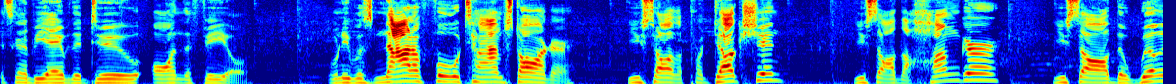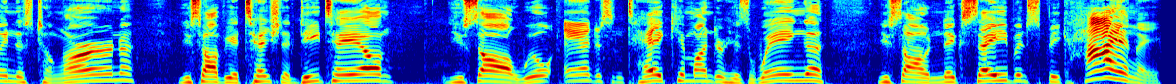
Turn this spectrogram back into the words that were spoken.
is going to be able to do on the field. When he was not a full time starter, you saw the production, you saw the hunger, you saw the willingness to learn, you saw the attention to detail, you saw Will Anderson take him under his wing, you saw Nick Saban speak highly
